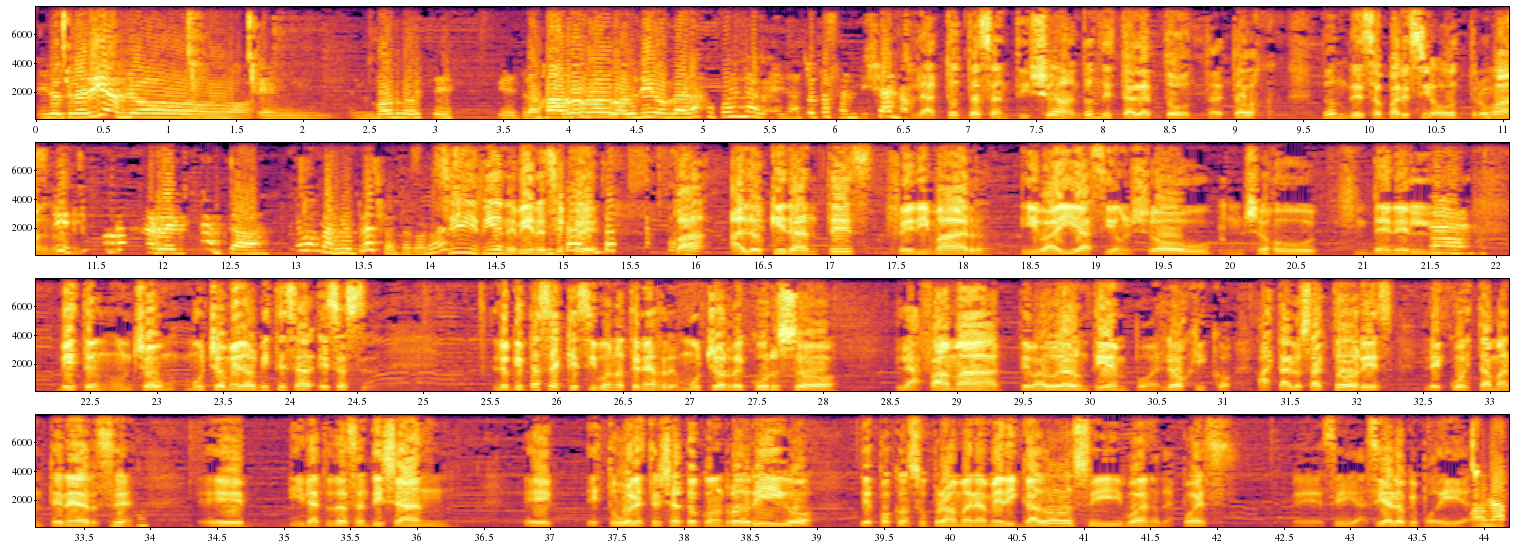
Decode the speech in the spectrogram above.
El otro día habló el, el gordo este que trabajaba Rodrigo Carajo pues en la, en la Tota Santillana. La Tota Santillana, ¿dónde está la Tota? Estaba, ¿Dónde desapareció otro más? ¿no? Sí, estaba en Plata, estaba en Mar Plata, ¿te acordás? Sí, viene, viene, siempre va a lo que era antes Ferimar, iba ahí, hacía un show, un show en el... Viste, un show mucho menor, viste esas... Lo que pasa es que si vos no tenés mucho recurso la fama te va a durar un tiempo, es lógico. Hasta a los actores le cuesta mantenerse. Eh, y la Tota Santillán eh, estuvo el estrellato con Rodrigo, después con su programa en América 2 y bueno, después eh, sí, hacía lo que podía. Bueno,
